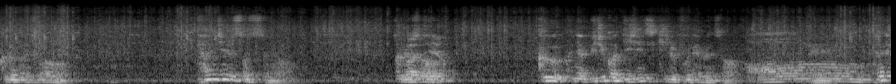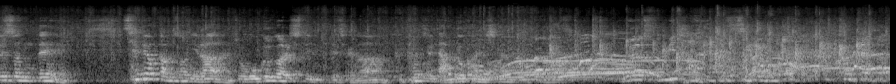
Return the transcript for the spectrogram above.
그러면서 편지를 썼어요. 누구한테요? 그 그냥 뮤지컬 니진스키를 보내면서 어. 네, 편지를 썼는데 새벽 감성이라 좀 오글거릴 수도 있는데 제가 그 편지를 낭독하는 시간을 뭐야 준비 다 됐어.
